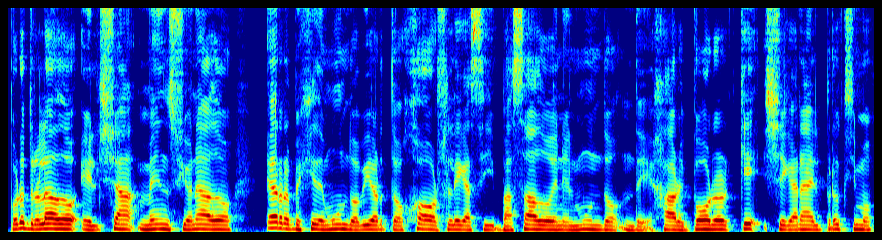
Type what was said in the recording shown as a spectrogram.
Por otro lado, el ya mencionado RPG de mundo abierto Hogwarts Legacy basado en el mundo de Harry Potter que llegará el próximo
